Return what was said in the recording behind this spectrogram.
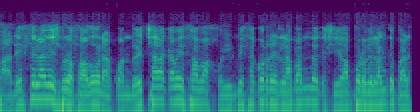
Parece la desbrozadora cuando echa la cabeza abajo y empieza a correr la banda que se lleva por delante para...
